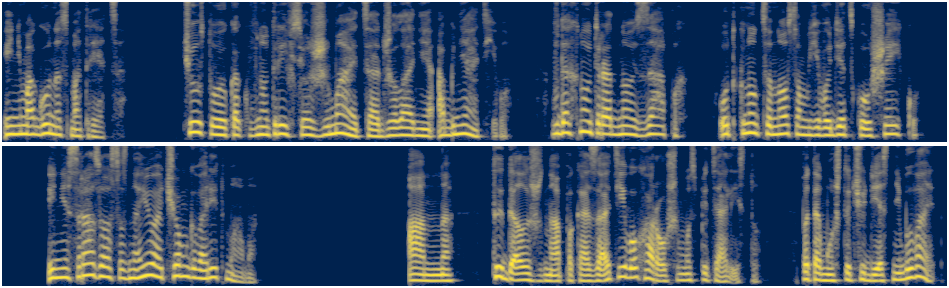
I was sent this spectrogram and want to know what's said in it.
и не могу насмотреться. Чувствую, как внутри все сжимается от желания обнять его, вдохнуть родной запах, уткнуться носом в его детскую шейку. И не сразу осознаю, о чем говорит мама. «Анна, ты должна показать его хорошему специалисту, потому что чудес не бывает.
